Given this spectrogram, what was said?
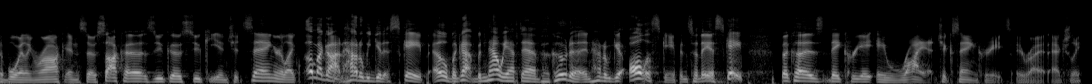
the Boiling Rock. And so Sokka, Zuko, Suki, and Chit Sang are like, oh my god, how do we get escape? Oh my god, but now we have to have Hakoda, and how do we get all escape? And so they escape because they create a riot. Chit Sang creates a riot, actually.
